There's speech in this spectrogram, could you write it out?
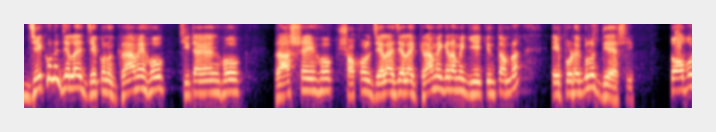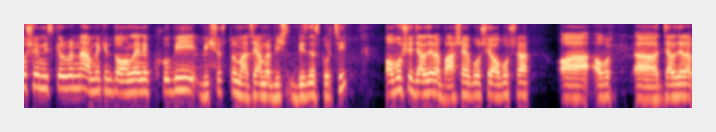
যে কোনো জেলায় যে কোনো গ্রামে হোক, চিটাগাং হোক রাজশাহী হোক সকল জেলায় জেলায় গ্রামে গ্রামে গিয়ে কিন্তু আমরা এই প্রোডাক্টগুলো দিয়ে আসি। তো অবশ্যই মিস করবেন না আমরা কিন্তু অনলাইনে খুবই বিশ্বস্তর মাঝে আমরা বিজনেস করছি। অবশ্যই যারা যারা বাসায় বসে অবশ্য অব- আহ, যারা যারা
